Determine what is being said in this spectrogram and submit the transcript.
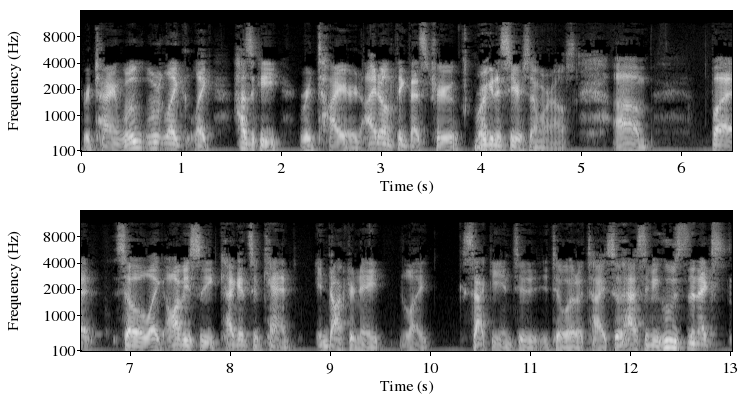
retiring. We're, we're like like Hazuki retired. I don't think that's true. Right. We're gonna see her somewhere else. Um, but so like obviously Kagetsu can't indoctrinate like Saki into into Oedo Tai. So it has to be who's the next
